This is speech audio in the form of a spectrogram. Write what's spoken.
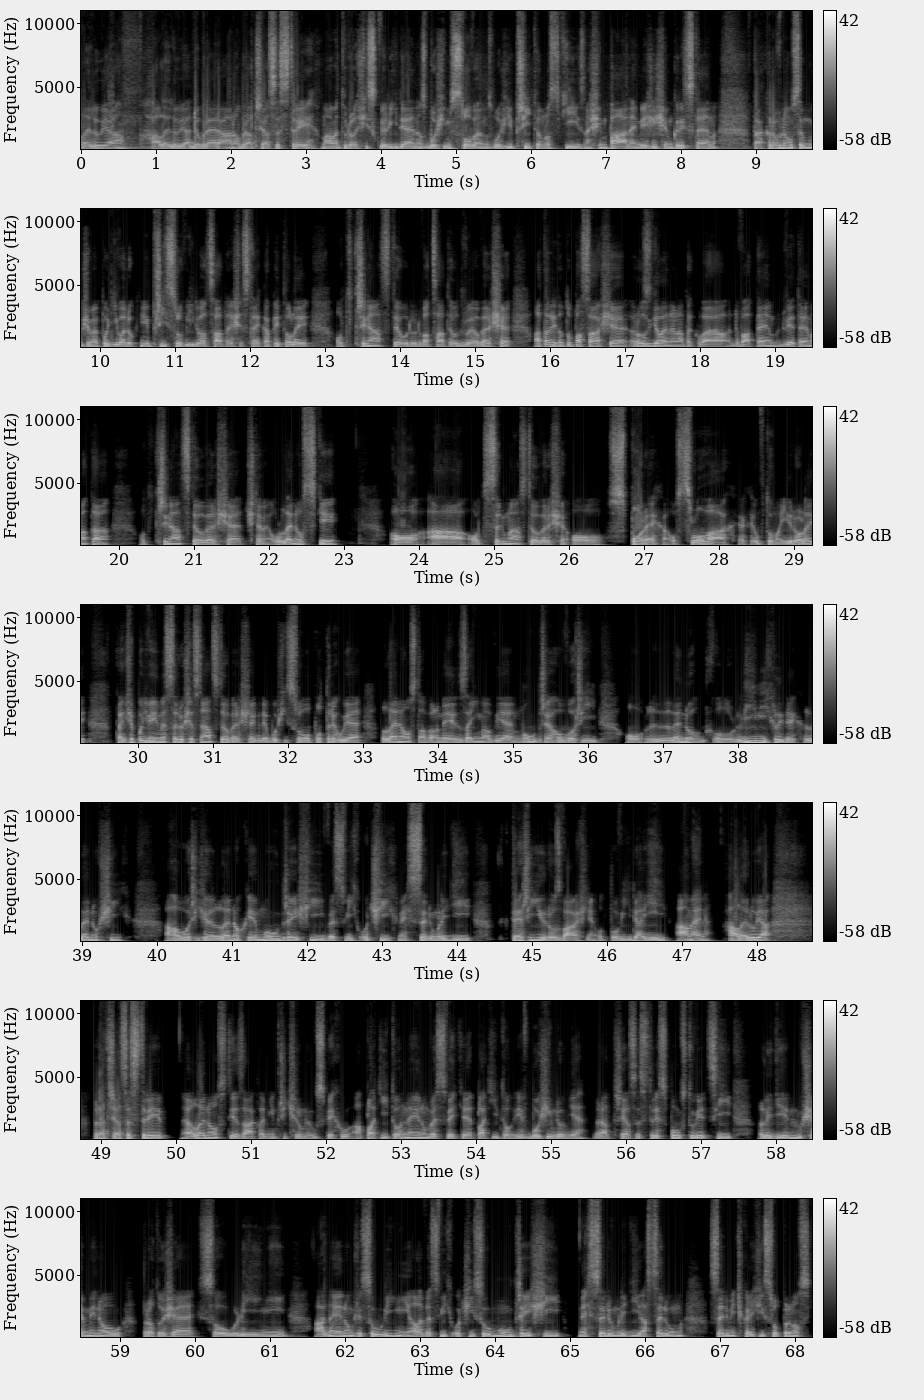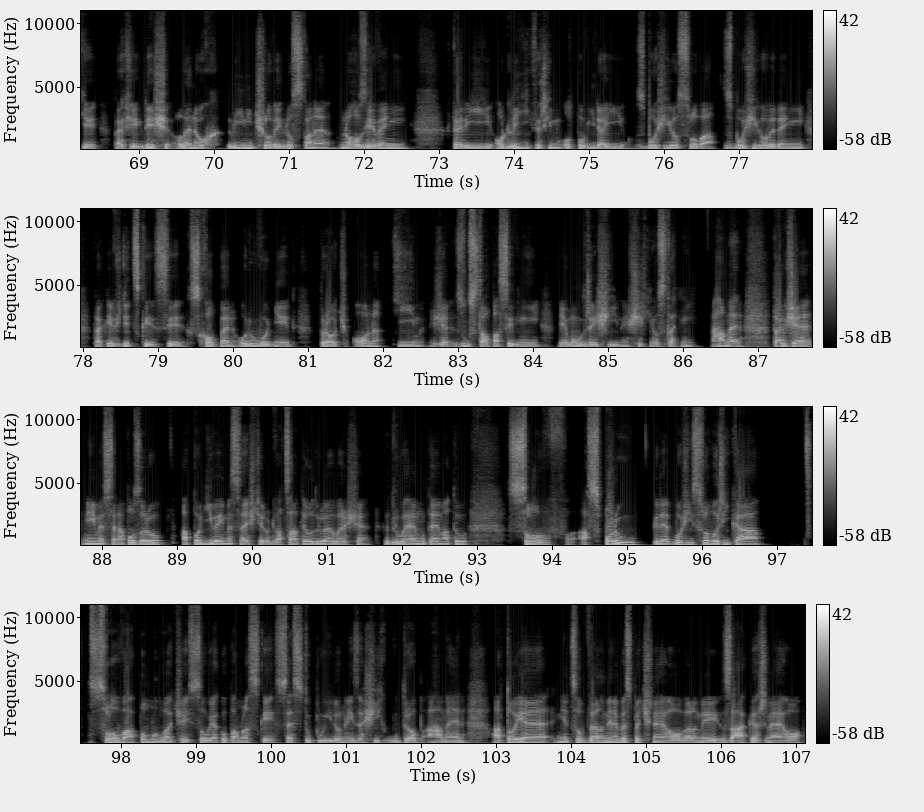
Haleluja, haleluja, dobré ráno, bratři a sestry. Máme tu další skvělý den s božím slovem, s boží přítomností, s naším pánem Ježíšem Kristem. Tak rovnou se můžeme podívat do knihy Přísloví 26. kapitoly od 13. do 22. verše. A tady tato pasáž je rozdělena na taková dva tém, dvě témata. Od 13. verše čteme o lenosti, o, a od 17. verše o sporech a o slovách, jaké v tom mají roli. Takže podívejme se do 16. verše, kde boží slovo potrhuje lenost a velmi zajímavě, moudře hovoří o, leno, o líných lidech, lenoších a hovoří, že lenoch je moudřejší ve svých očích než sedm lidí, kteří rozvážně odpovídají. Amen. Haleluja. Bratři a sestry, lenost je základní příčinou neúspěchu a platí to nejenom ve světě, platí to i v božím domě. Bratři a sestry, spoustu věcí lidi jednoduše minou, protože jsou líní. A nejenom, že jsou líní, ale ve svých očích jsou moudřejší než sedm lidí a sedm, sedmička je číslo plnosti. Takže když lenoch, líný člověk dostane mnoho zjevení, který od lidí, kteří mu odpovídají z božího slova, z božího vedení, tak je vždycky si schopen odůvodnit, proč on tím, že zůstal pasivní, je moudřejší než všichni ostatní. Amen. Takže mějme se na pozoru a podívejme se ještě do 22. verše, k druhému tématu slov a sporů, kde boží slovo říká, Slova pomluvače jsou jako pamlsky, sestupují do nejzaších útrop. Amen. A to je něco velmi nebezpečného, velmi zákeřného,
